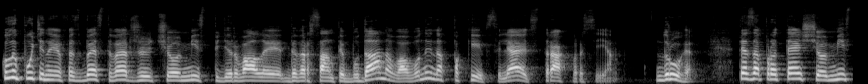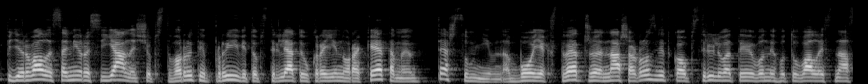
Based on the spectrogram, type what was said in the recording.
Коли Путін і ФСБ стверджують, що міст підірвали диверсанти Буданова, вони навпаки вселяють страх в росіян. Друге. Теза про те, що міст підірвали самі росіяни, щоб створити привід обстріляти Україну ракетами, теж сумнівна. Бо, як стверджує наша розвідка, обстрілювати вони готувались нас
